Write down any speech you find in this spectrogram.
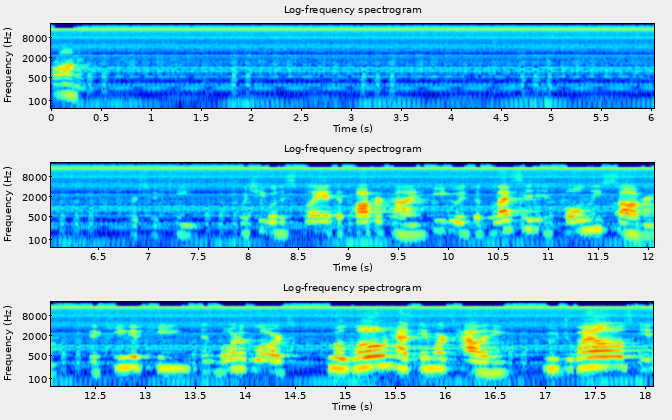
promise. Verse 15, which he will display at the proper time, he who is the blessed and only sovereign, the King of kings and Lord of lords, who alone has immortality, who dwells in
